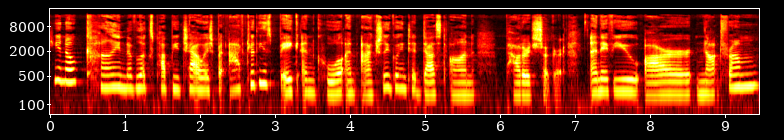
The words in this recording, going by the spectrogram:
you know, kind of looks puppy chowish, but after these bake and cool, I'm actually going to dust on powdered sugar. And if you are not from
